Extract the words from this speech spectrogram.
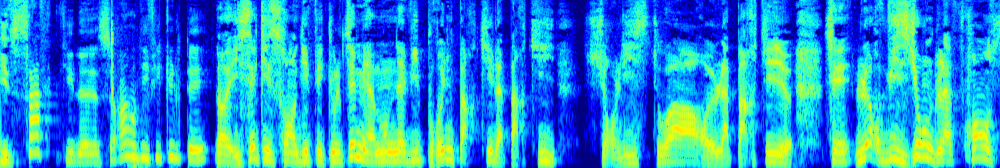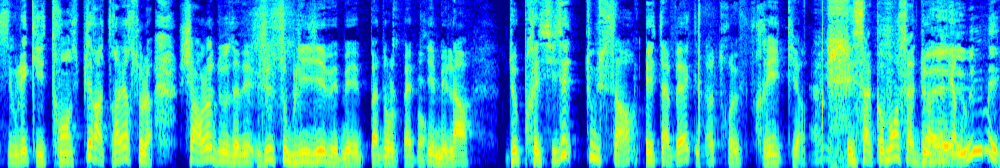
ils savent qu'il sera en difficulté. Non, il sait qu'il sera en difficulté, mais à mon avis, pour une partie, la partie sur l'histoire, euh, la partie, euh, c'est leur vision de la France, si vous voulez, qui transpire à travers cela. Charlotte, vous avez juste oublié, mais, pas dans le papier, mais là, de préciser, tout ça est avec notre fric. Ah Et ça commence à devenir. oui, mais,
